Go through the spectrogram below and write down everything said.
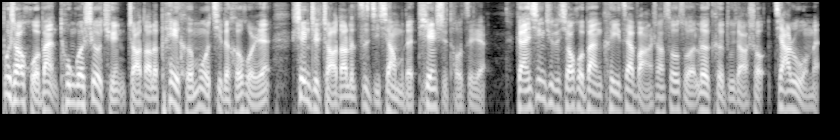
不少伙伴通过社群找到了配合默契的合伙人，甚至找到了自己项目的天使投资人。感兴趣的小伙伴可以在网上搜索“乐客独角兽”，加入我们。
